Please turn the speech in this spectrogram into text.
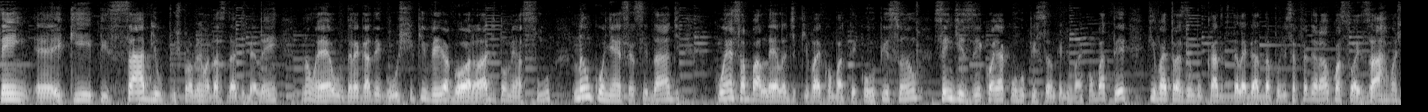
tem é, equipe, sabe os problemas da cidade de Belém. Não é o delegado Eguchi que veio agora lá de Tomé Açu, não conhece a cidade com essa balela de que vai combater corrupção, sem dizer qual é a corrupção que ele vai combater, que vai trazer um bocado de delegado da Polícia Federal com as suas armas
